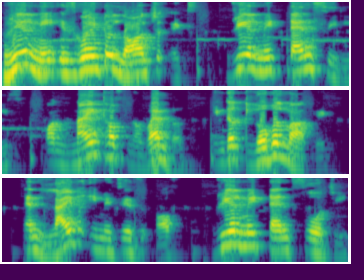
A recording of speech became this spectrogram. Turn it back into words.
Realme is going to launch its Realme 10 series on 9th of November in the global market and live images of Realme 10 4G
